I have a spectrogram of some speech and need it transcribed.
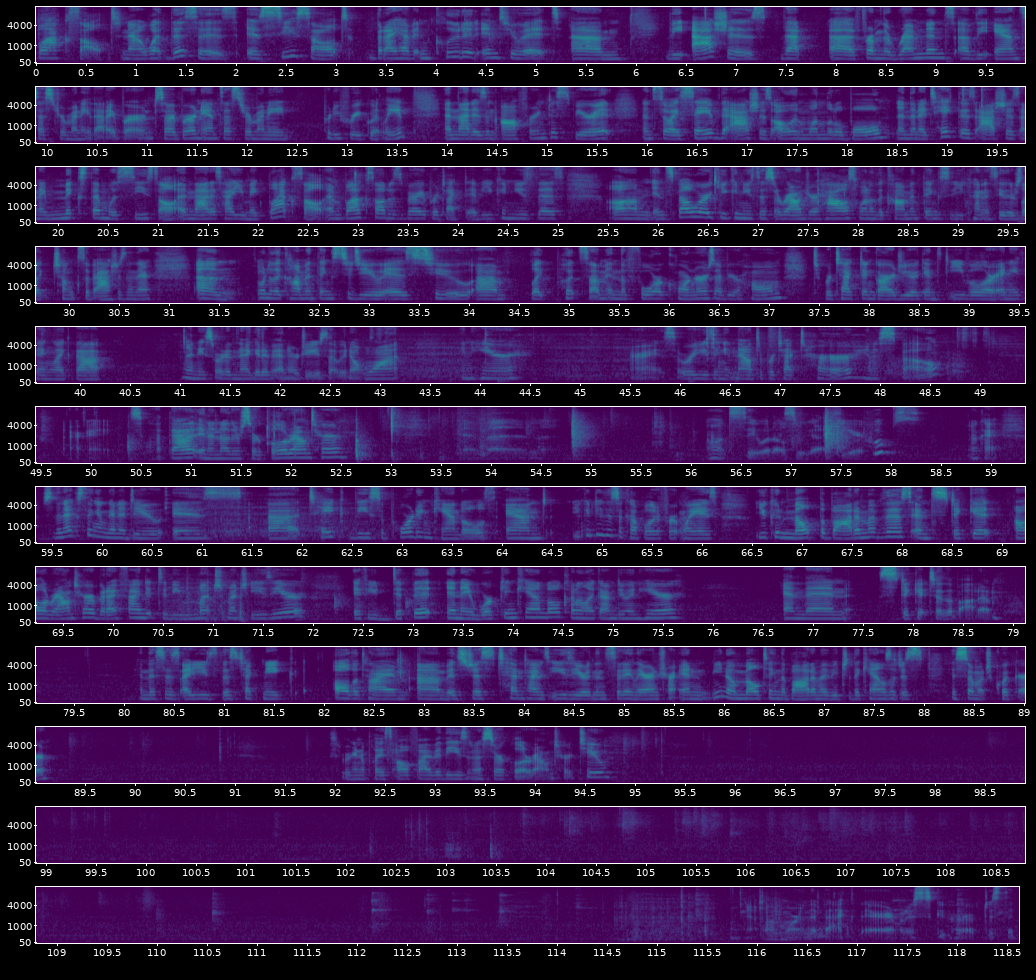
black salt. Now what this is, is sea salt, but I have included into it um, the ashes that uh, from the remnants of the ancestor money that I burned. So I burn ancestor money pretty frequently, and that is an offering to spirit. And so I save the ashes all in one little bowl, and then I take those ashes and I mix them with sea salt, and that is how you make black salt. And black salt is very protective. You can use this um, in spell work, you can use this around your house. One of the common things that you kind of see, there's like chunks of ashes in there. Um, one of the common things to do is to um, like put some in the four corners of your home to protect and guard you against evil or anything like that. Any sort of negative energies that we don't want in here. All right, so we're using it now to protect her in a spell. All right, so got that in another circle around her. Let's see what else we got here. Oops. Okay, so the next thing I'm gonna do is uh, take the supporting candles and you can do this a couple of different ways. You can melt the bottom of this and stick it all around her, but I find it to be much, much easier if you dip it in a working candle, kind of like I'm doing here, and then stick it to the bottom. And this is, I use this technique all the time. Um, it's just 10 times easier than sitting there and, try, and, you know, melting the bottom of each of the candles. It just is so much quicker. So we're gonna place all five of these in a circle around her too.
